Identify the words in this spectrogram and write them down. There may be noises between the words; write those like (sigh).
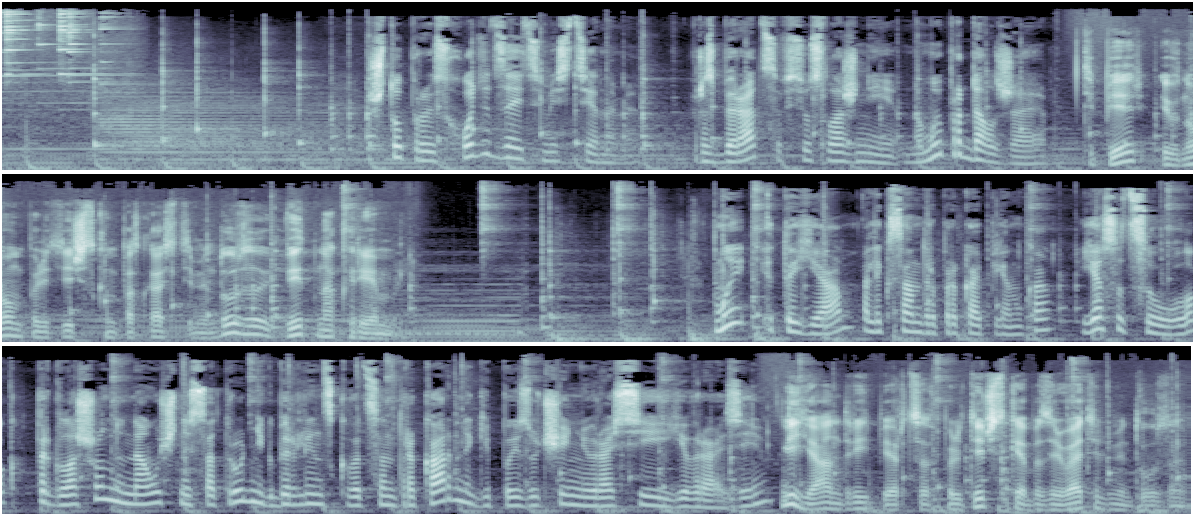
Что происходит за этими стенами? Разбираться все сложнее, но мы продолжаем. Теперь и в новом политическом подкасте «Медузы» вид на Кремль. Мы – это я, Александра Прокопенко. Я социолог, приглашенный научный сотрудник Берлинского центра Карнеги по изучению России и Евразии. И я, Андрей Перцев, политический обозреватель «Медузы»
